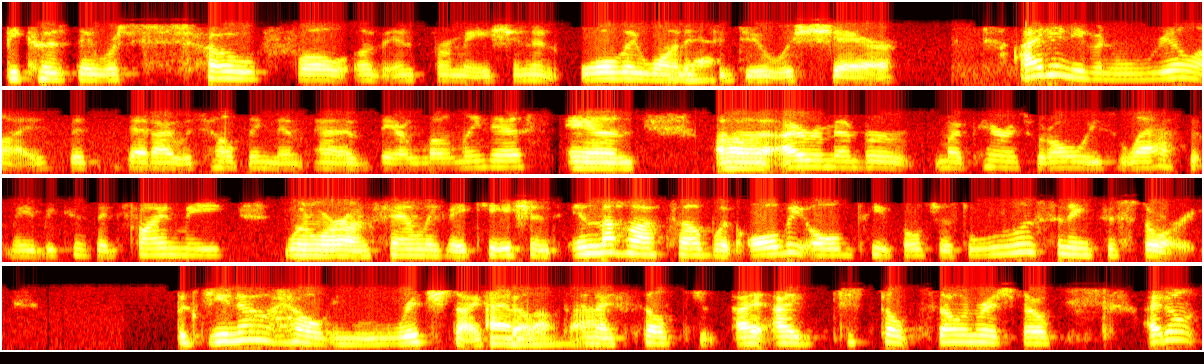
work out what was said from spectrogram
because they were so full of information and all they wanted to do was share. I didn't even realize that that I was helping them out of their loneliness. And uh, I remember my parents would always laugh at me because they'd find me when we're on family vacations in the hot tub with all the old people just listening to stories. But do you know how enriched I felt? I and I felt I, I just felt so enriched. So I don't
